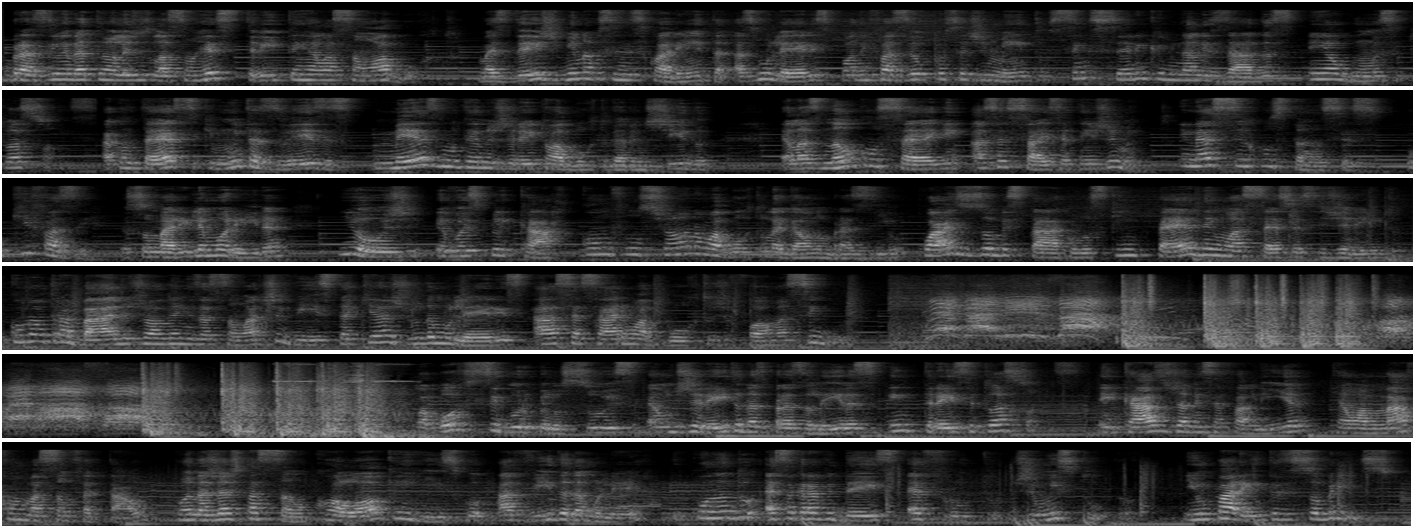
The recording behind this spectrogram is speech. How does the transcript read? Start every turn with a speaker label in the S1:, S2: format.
S1: O Brasil ainda tem uma legislação restrita em relação ao aborto, mas desde 1940 as mulheres podem fazer o procedimento sem serem criminalizadas em algumas situações. Acontece que muitas vezes, mesmo tendo direito ao aborto garantido, elas não conseguem acessar esse atendimento. E nessas circunstâncias, o que fazer? Eu sou Marília Moreira e hoje eu vou explicar como funciona o aborto legal no Brasil, quais os obstáculos que impedem o acesso a esse direito e como é o trabalho de uma organização ativista que ajuda mulheres a acessarem o aborto de forma segura.
S2: Legaliza!
S1: O aborto seguro pelo SUS é um direito das brasileiras em três situações em caso de anencefalia, que é uma má formação fetal, quando a gestação coloca em risco a vida da mulher e quando essa gravidez é fruto de um estupro. E um parêntese sobre isso.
